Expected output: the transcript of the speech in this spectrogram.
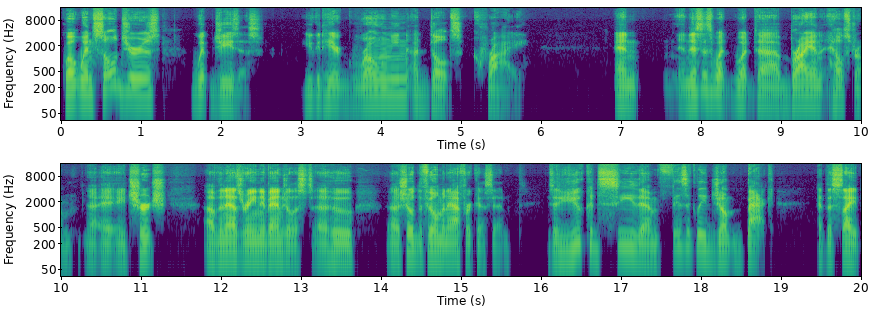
Quote, when soldiers whipped Jesus, you could hear groaning adults cry. And and this is what what uh, Brian Hellstrom, a, a, Church of the Nazarene evangelist uh, who uh, showed the film in Africa, said. He said you could see them physically jump back at the sight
